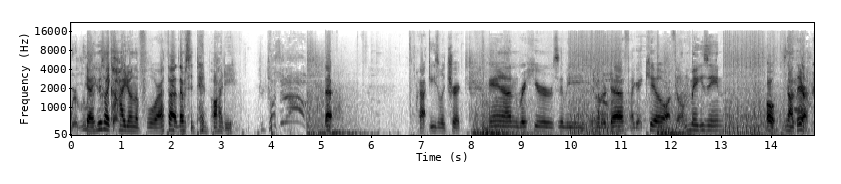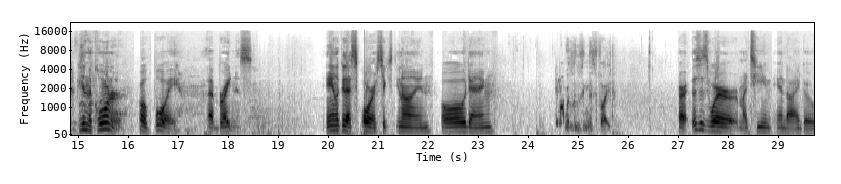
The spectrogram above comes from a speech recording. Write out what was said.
We're losing. Yeah, he was like hiding on the floor. I thought that was a dead body. That I got easily tricked. And right here is gonna be another death. I get killed. I feel amazing. Oh, he's not there. He's in the corner. Oh boy, that brightness. And look at that score, 69. Oh dang. We're losing this fight. Alright, this is where my team and I go.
